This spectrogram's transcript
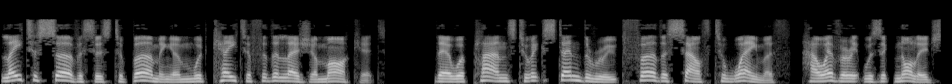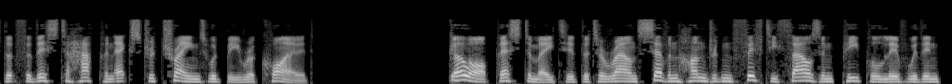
Later services to Birmingham would cater for the leisure market. There were plans to extend the route further south to Weymouth, however it was acknowledged that for this to happen extra trains would be required. GoOp estimated that around 750,000 people live within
